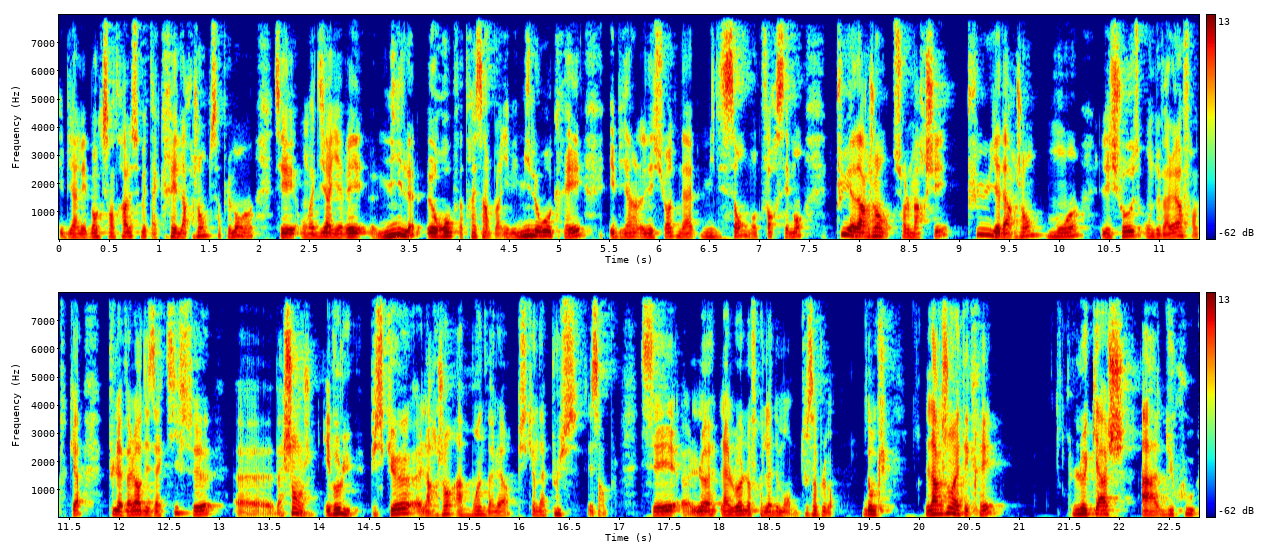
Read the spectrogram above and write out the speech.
eh les banques centrales se mettent à créer de l'argent, tout simplement. Hein. C'est, on va dire, il y avait 1000 euros, enfin très simple, hein. il y avait 1000 euros créés, et eh bien l'année suivante, il y en a 1100. Donc forcément, plus il y a d'argent sur le marché, plus il y a d'argent, moins les choses ont de valeur. Enfin, en tout cas, plus la valeur des actifs se euh, bah, change, évolue, puisque l'argent a moins de valeur, puisqu'il y en a plus. C'est simple. C'est euh, la loi de l'offre et de la demande, tout simplement. Donc, l'argent a été créé. Le cash a du coup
